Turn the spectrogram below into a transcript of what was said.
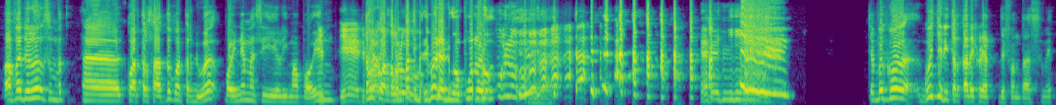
apa dulu sempet eh, quarter 1, quarter 2 poinnya masih 5 poin. Iya, di Ntar quarter 4 10. tiba-tiba ada 20. 20. Anjing. Coba gue gue jadi tertarik lihat Devonta Smith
